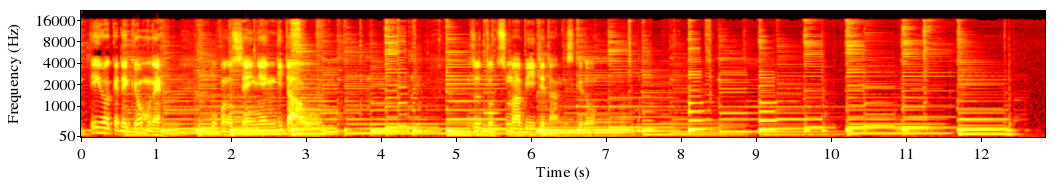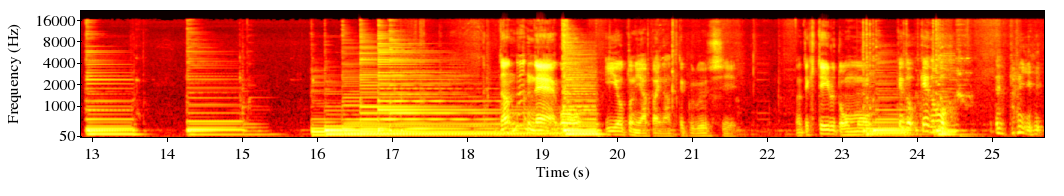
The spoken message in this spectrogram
っていうわけで今日もね僕この1000円ギターをずっとつまびいてたんですけどだんだんねこういい音にやっぱりなってくるしなってきていると思うけどけどやっぱり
